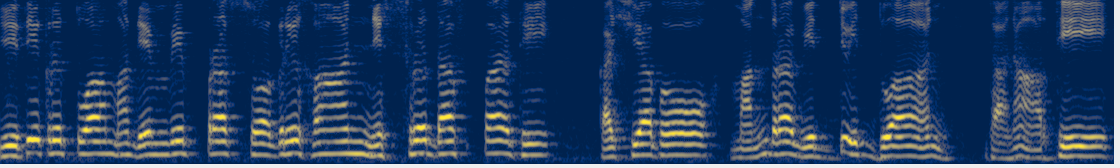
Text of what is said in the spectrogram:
इति कृत्वा मदिं विप्रस्वगृहान्निःसृतः पथि। कश्यपो मन्त्रविद्विद्वान् धनार्थी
